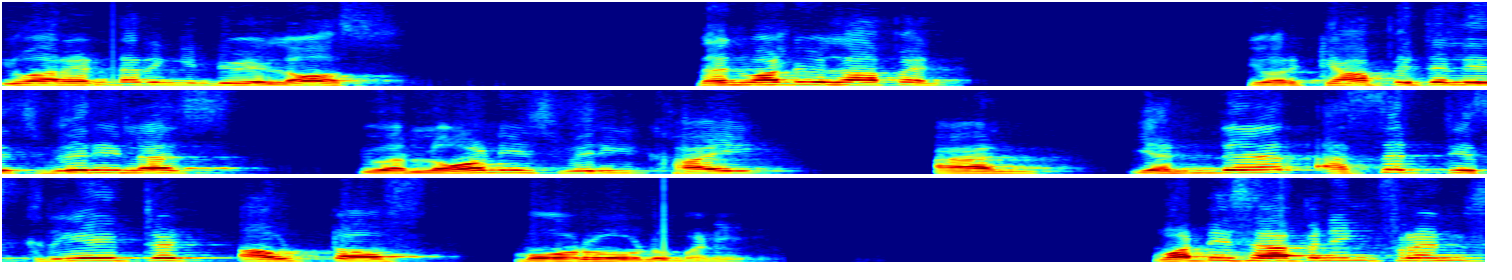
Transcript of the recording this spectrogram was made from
you are entering into a loss, then what will happen? Your capital is very less, your loan is very high and entire asset is created out of borrowed money. What is happening friends?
